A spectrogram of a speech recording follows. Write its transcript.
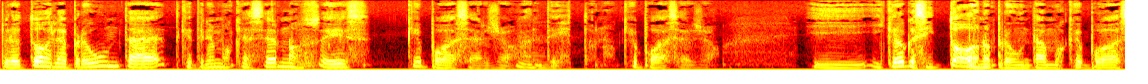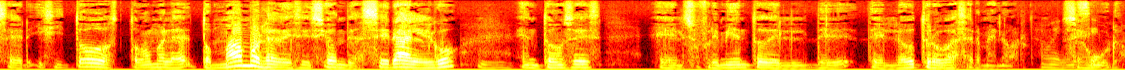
pero todos la pregunta que tenemos que hacernos es qué puedo hacer yo ante esto no qué puedo hacer yo y, y creo que si todos nos preguntamos qué puedo hacer y si todos tomamos la, tomamos la decisión de hacer algo Mm. entonces el sufrimiento del, de- del otro va a ser menor Buenísimo. seguro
